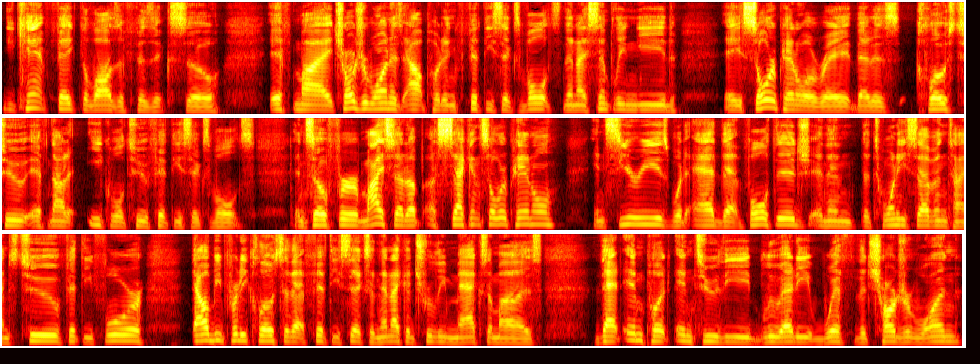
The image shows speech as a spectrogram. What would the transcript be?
you can't fake the laws of physics. So if my Charger 1 is outputting 56 volts, then I simply need a solar panel array that is close to, if not equal to 56 volts. And so for my setup, a second solar panel in series would add that voltage and then the 27 times 2, 54. That would be pretty close to that 56 and then I could truly maximize that input into the Bluetti with the Charger 1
